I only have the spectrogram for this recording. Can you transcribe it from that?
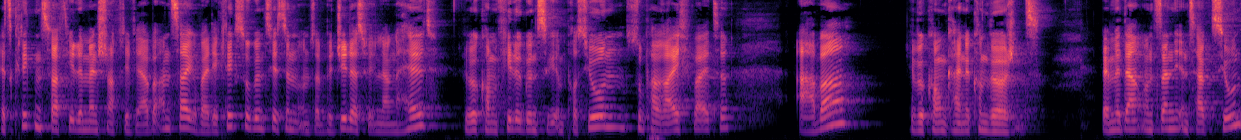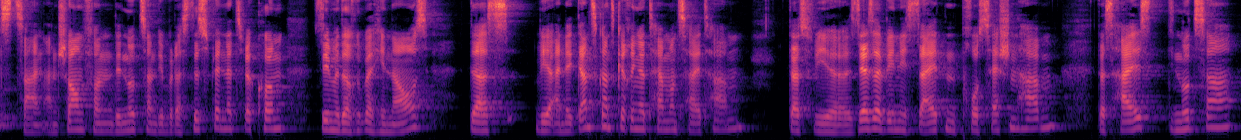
Jetzt klicken zwar viele Menschen auf die Werbeanzeige, weil die Klicks so günstig sind, unser Budget deswegen lange hält. Wir bekommen viele günstige Impressionen, super Reichweite, aber wir bekommen keine Conversions. Wenn wir dann, uns dann die Interaktionszahlen anschauen von den Nutzern, die über das Display-Netzwerk kommen, sehen wir darüber hinaus, dass wir eine ganz, ganz geringe Time on Zeit haben, dass wir sehr, sehr wenig Seiten pro Session haben. Das heißt, die Nutzer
